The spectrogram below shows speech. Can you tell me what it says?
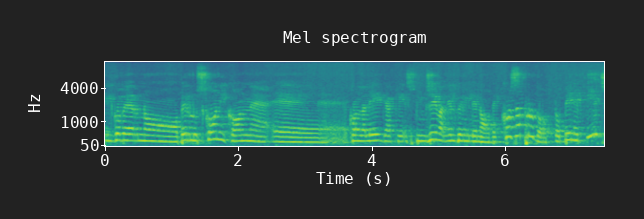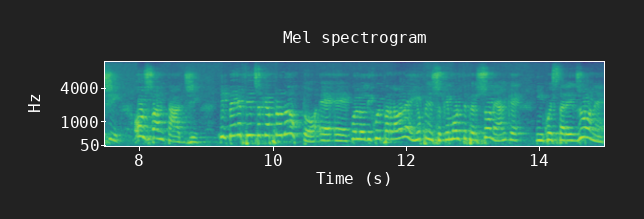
il governo Berlusconi con, eh, con, la Lega che spingeva nel 2009, cosa ha prodotto? Benefici o svantaggi? Il beneficio che ha prodotto è, è, quello di cui parlava lei, io penso che molte persone anche in questa regione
